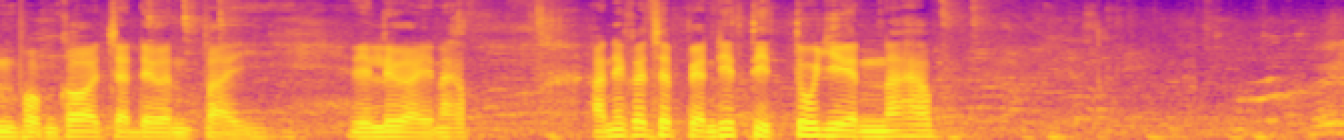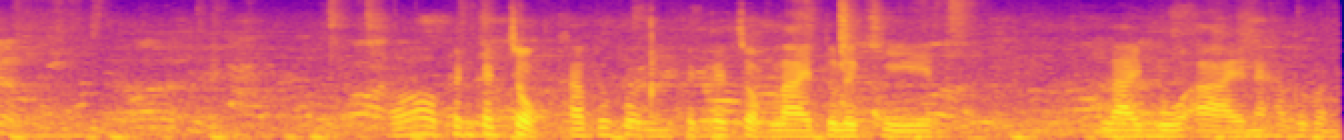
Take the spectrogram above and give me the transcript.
นผมก็จะเดินไปเรื่อยๆนะครับ อันนี้ก็จะเป็นที่ติดตู้เย็นนะครับอ๋อเป็นกระจกครับทุกคนเป็นกระจกลายตุรกีลายบูอายนะครับ ทุกคน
